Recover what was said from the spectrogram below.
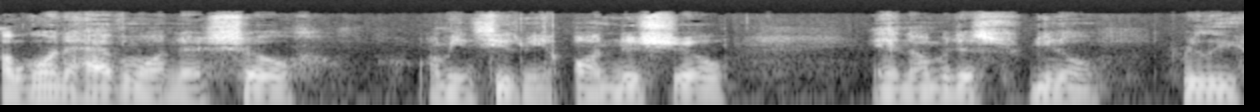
I'm going to have him on that show. I mean, excuse me, on this show. And I'm to just, you know, really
